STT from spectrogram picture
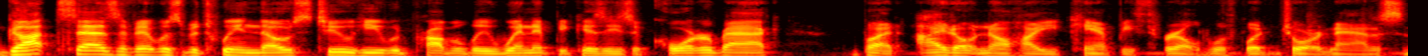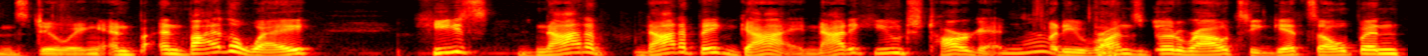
Gut says if it was between those two, he would probably win it because he's a quarterback. But I don't know how you can't be thrilled with what Jordan Addison's doing. And and by the way, he's not a not a big guy, not a huge target, No. but he runs good routes. He gets open.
